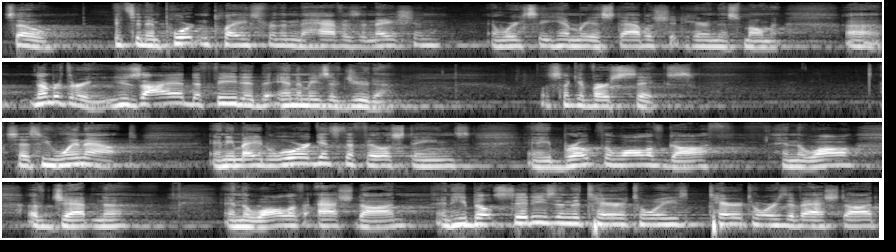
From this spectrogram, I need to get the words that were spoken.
So it's an important place for them to have as a nation, and we see him reestablish it here in this moment. Uh, number three, Uzziah defeated the enemies of Judah. Let's look at verse 6. It says, He went out and he made war against the Philistines, and he broke the wall of Gath and the wall of Jabneh and the wall of Ashdod. And he built cities in the territories, territories of Ashdod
